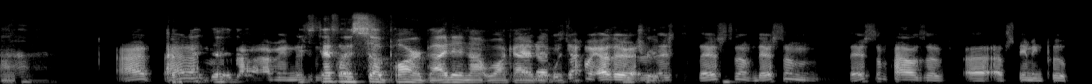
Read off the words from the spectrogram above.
don't know, man. I I, I- don't know. I mean, this It's is definitely subpar, but I did not walk out Yeah, of no, it with definitely other. hatred. There's there's some there's some there's some piles of uh, of steaming poop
